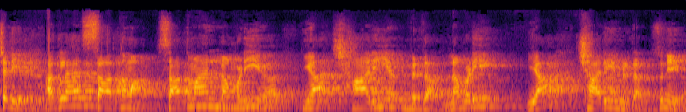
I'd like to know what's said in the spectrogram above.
चलिए, अगला है सातवां। सातवां है लमड़ीय या क्षारीय मृदा। लमड़ी या क्षारीय मृदा। सुनिएगा।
